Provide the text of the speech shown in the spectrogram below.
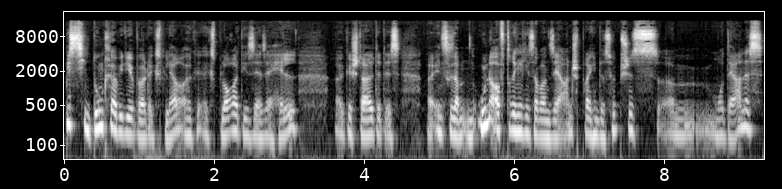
bisschen dunkler wie die World Explorer, Explorer die sehr, sehr hell äh, gestaltet ist. Äh, insgesamt ein unaufdringliches, aber ein sehr ansprechendes, hübsches, modernes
